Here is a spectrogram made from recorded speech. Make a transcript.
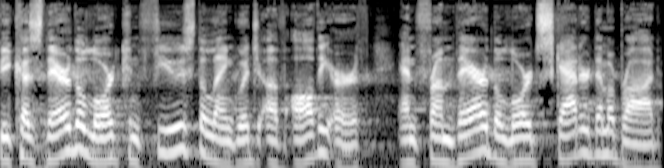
Because there the Lord confused the language of all the earth, and from there the Lord scattered them abroad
